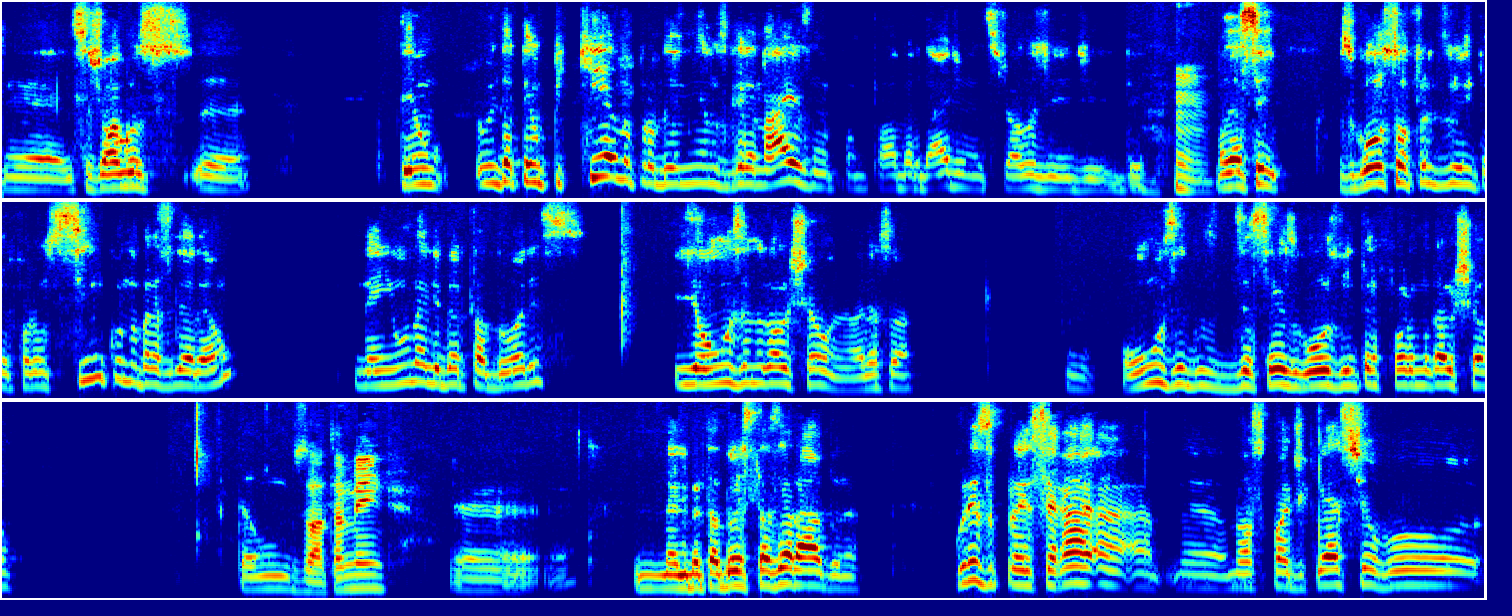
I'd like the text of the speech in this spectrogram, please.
É, esses jogos é, tem um, ainda tem um pequeno probleminha nos grenais, né? Vamos falar a verdade, né? Esses jogos de, de, de... Hum. mas assim, os gols sofridos do Inter foram cinco no Brasileirão, nenhum na Libertadores e 11 no Gauchão, né? Olha só. 11 dos 16 gols do Inter foram no Gauchão. Então, Exatamente. É, na Libertadores está zerado, né? Por isso, para encerrar o nosso podcast, eu vou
